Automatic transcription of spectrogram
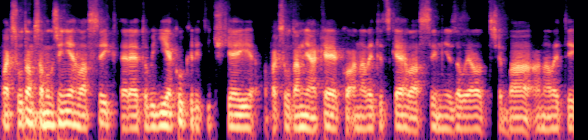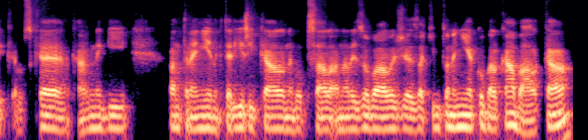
pak jsou tam samozřejmě hlasy, které to vidí jako kritičtěji a pak jsou tam nějaké jako analytické hlasy. Mě zaujal třeba analytik ruské Carnegie, pan Trenin, který říkal nebo psal, analyzoval, že zatím to není jako velká válka,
